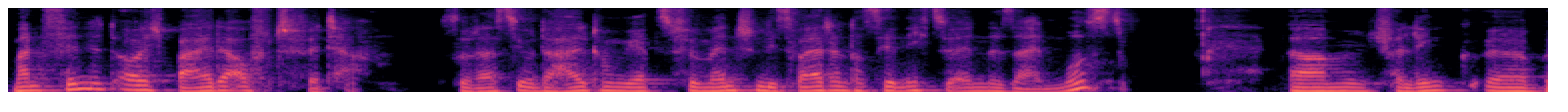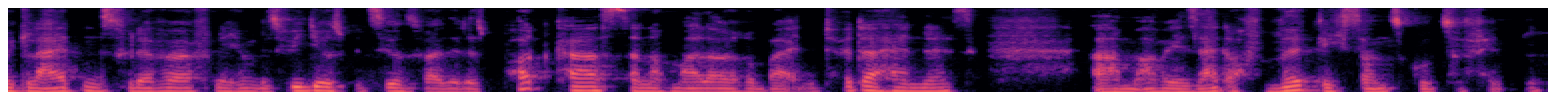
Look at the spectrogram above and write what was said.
Man findet euch beide auf Twitter, sodass die Unterhaltung jetzt für Menschen, die es weiter interessiert, nicht zu Ende sein muss. Ähm, ich verlinke äh, begleitend zu der Veröffentlichung des Videos beziehungsweise des Podcasts dann nochmal eure beiden Twitter-Handles. Ähm, aber ihr seid auch wirklich sonst gut zu finden.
